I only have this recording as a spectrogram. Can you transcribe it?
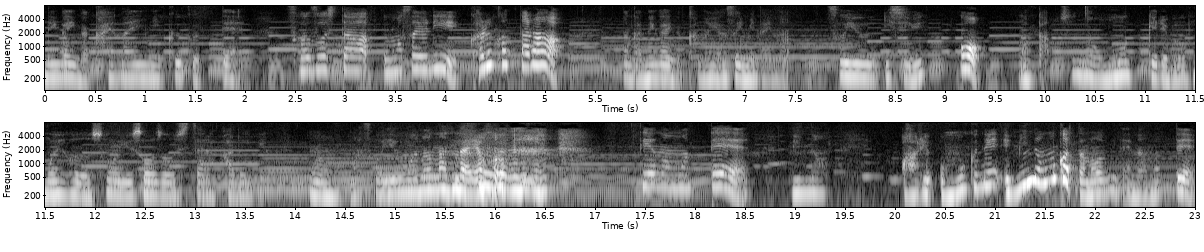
願いが叶いにくくって想像した重さより軽かったらなんか願いが叶いやすいみたいなそういう石を思った。そんな重ければ重いほどそういう想像したら軽いやうんまあそういうものなんだよ。っていうのを思ってみんな「あれ重くね？えみんな重かったの?」みたいなのになって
